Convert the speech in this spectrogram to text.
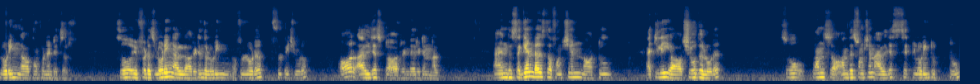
loading uh, component itself so if it is loading I will uh, return the loading uh, full loader full page loader or I will just uh, render return null. And the second is the function uh, to actually uh, show the loader. So once uh, on this function I will just set loading to true.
